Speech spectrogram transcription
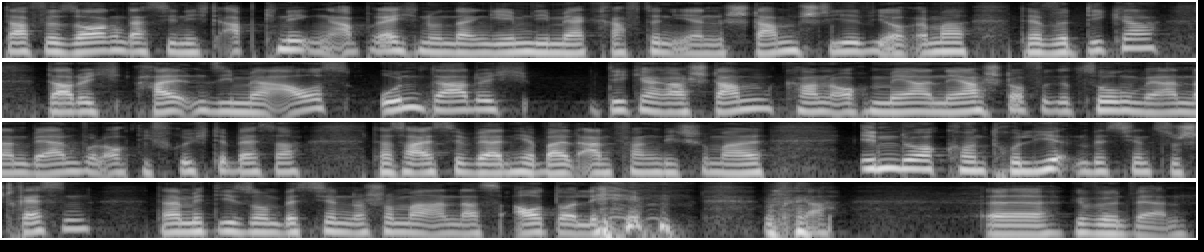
dafür sorgen, dass sie nicht abknicken, abbrechen und dann geben die mehr Kraft in ihren Stammstiel, wie auch immer. Der wird dicker. Dadurch halten sie mehr aus und dadurch dickerer Stamm kann auch mehr Nährstoffe gezogen werden. Dann werden wohl auch die Früchte besser. Das heißt, wir werden hier bald anfangen, die schon mal indoor kontrolliert ein bisschen zu stressen, damit die so ein bisschen schon mal an das Outdoor-Leben ja, äh, gewöhnt werden.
